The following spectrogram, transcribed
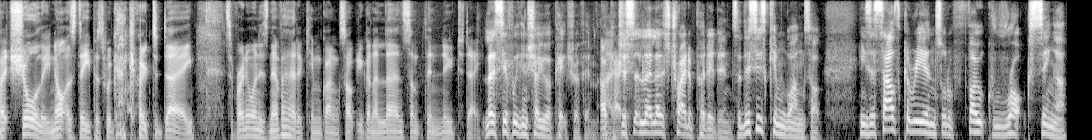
But surely not as deep as we're going to go today. So for anyone who's never heard of Kim Kwang Seok, you're going to learn something new today. Let's see if we can show you a picture of him. Okay. just let, us try to put it in. So this is Kim Kwang Seok. He's a South Korean sort of folk rock singer.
